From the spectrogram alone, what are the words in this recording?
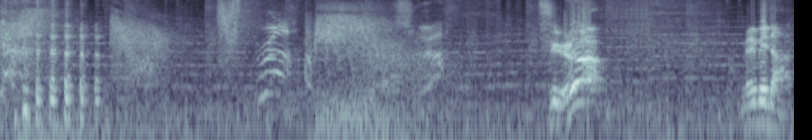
Yeah. Maybe not.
